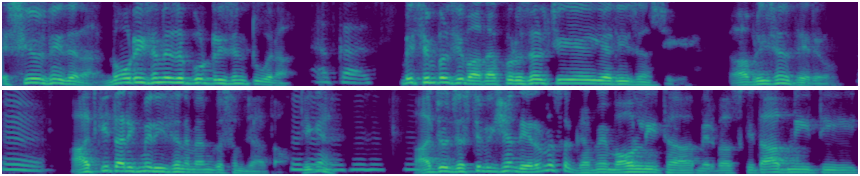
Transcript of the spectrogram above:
एक्सक्यूज नहीं देना no reason is a good reason to ना। ऑफ़ कोर्स सिंपल सी बात है आपको रिज़ल्ट चाहिए या रीजन चाहिए। आप रीजन दे रहे हो। आज की तारीख में रीजन है मैं उनको समझाता हूँ ठीक है आज जो जस्टिफिकेशन दे रहे हो ना सर घर में माहौल नहीं था मेरे पास किताब नहीं थी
